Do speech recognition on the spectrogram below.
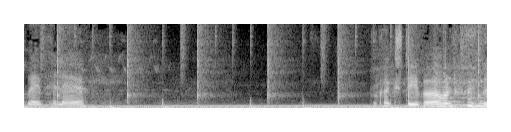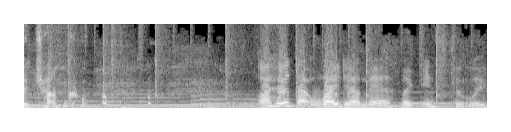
Wave hello. Look like Steve Irwin in the jungle. I heard that way down there, like instantly.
